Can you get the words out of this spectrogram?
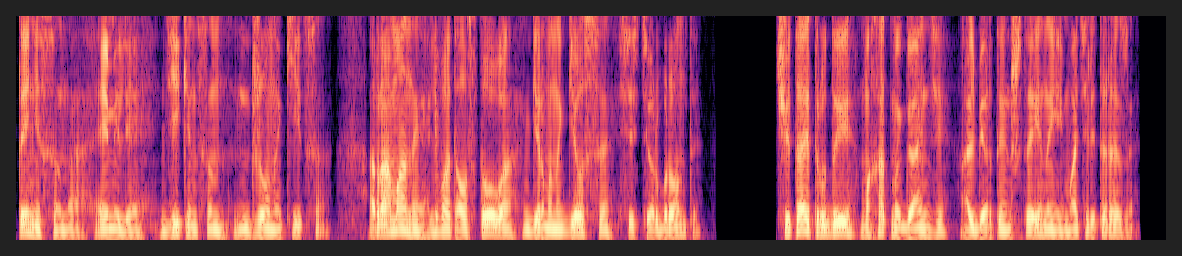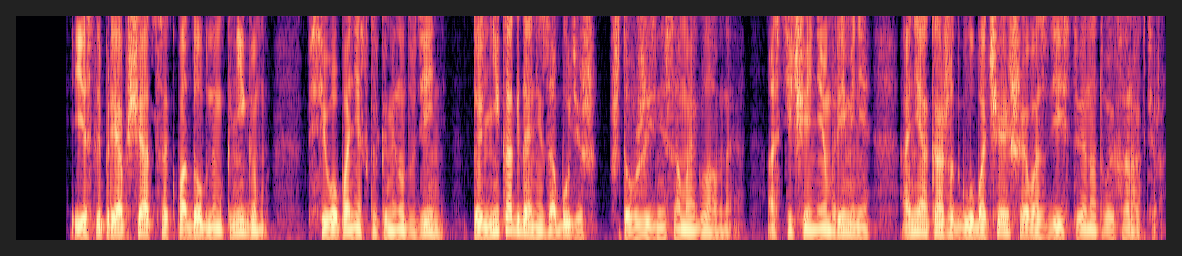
Теннисона, Эмили Диккенсон, Джона Китса, романы Льва Толстого, Германа Гёссе, сестер Бронте. Читай труды Махатмы Ганди, Альберта Эйнштейна и матери Терезы. Если приобщаться к подобным книгам всего по несколько минут в день, то никогда не забудешь, что в жизни самое главное, а с течением времени они окажут глубочайшее воздействие на твой характер.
